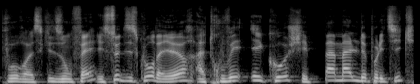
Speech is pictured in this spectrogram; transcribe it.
pour euh, ce qu'ils ont fait. Et ce discours d'ailleurs a trouvé écho chez pas mal de politiques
